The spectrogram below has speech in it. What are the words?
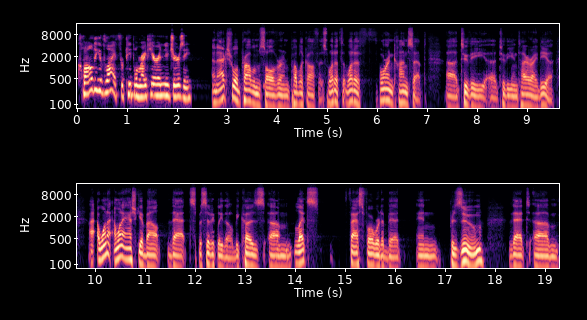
quality of life for people right here in New Jersey. An actual problem solver in public office. What a th- what a foreign concept uh, to the uh, to the entire idea. I want to I want to ask you about that specifically though, because um, let's fast forward a bit and presume that um,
